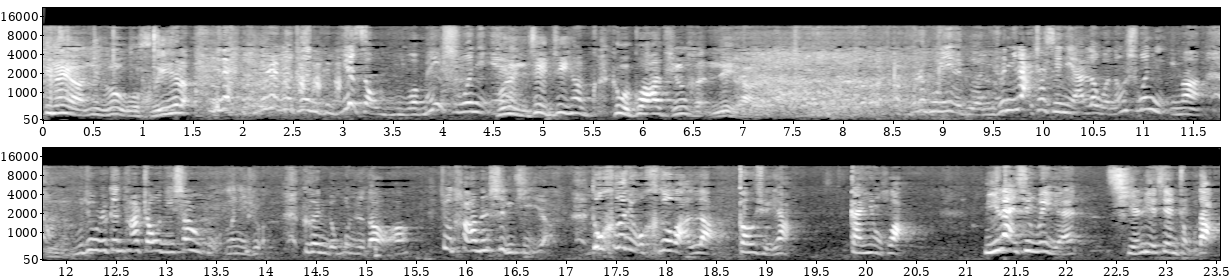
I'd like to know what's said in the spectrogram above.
个对面呀，那什么，我回去了。不是不是，那哥你别走，我没说你。不是你这这下给我刮的挺狠的呀。不是故意的，哥。你说你俩这些年了，我能说你吗？我不就是跟他着急上火吗？你说，哥你都不知道啊，就他那身体呀、都喝酒喝完了，高血压、肝硬化、糜烂性胃炎、前列腺肿大，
